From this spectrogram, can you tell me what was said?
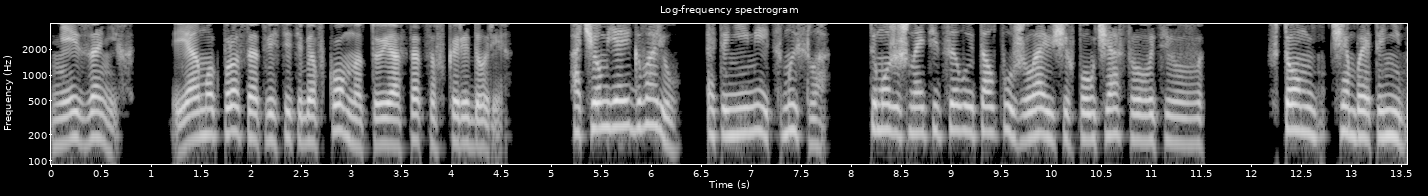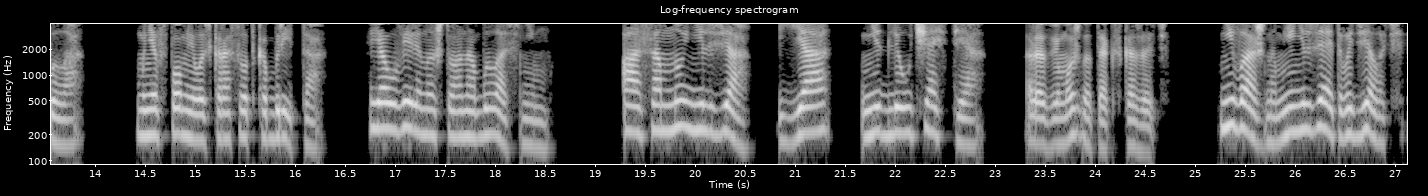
не из-за них. Я мог просто отвезти тебя в комнату и остаться в коридоре». «О чем я и говорю. Это не имеет смысла. Ты можешь найти целую толпу желающих поучаствовать в... в том, чем бы это ни было. Мне вспомнилась красотка Брита. Я уверена, что она была с ним. А со мной нельзя. Я не для участия. Разве можно так сказать? Неважно, мне нельзя этого делать.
